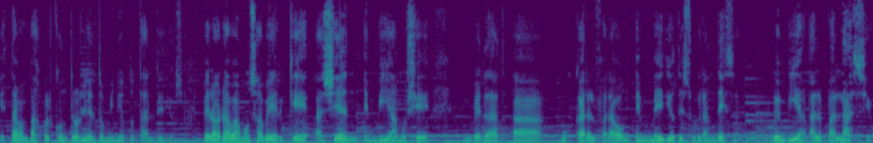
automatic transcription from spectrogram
estaban bajo el control y el dominio total de Dios. Pero ahora vamos a ver que Hashem envía a Moshe, ¿verdad?, a buscar al faraón en medio de su grandeza. Lo envía al palacio.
